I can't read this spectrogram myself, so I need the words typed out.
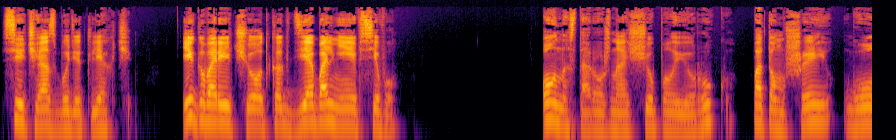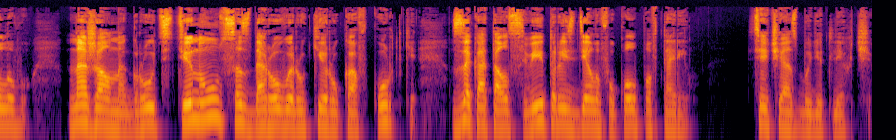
«Сейчас будет легче. И говори четко, где больнее всего». Он осторожно ощупал ее руку, потом шею, голову, нажал на грудь, стянул со здоровой руки рукав куртки, закатал свитер и, сделав укол, повторил. «Сейчас будет легче.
